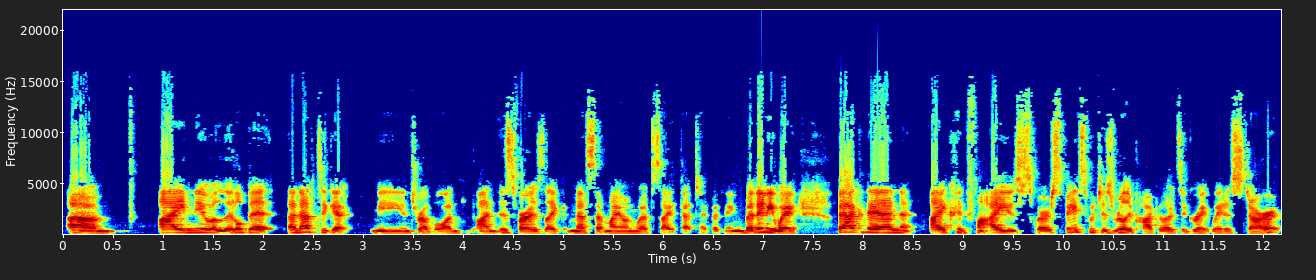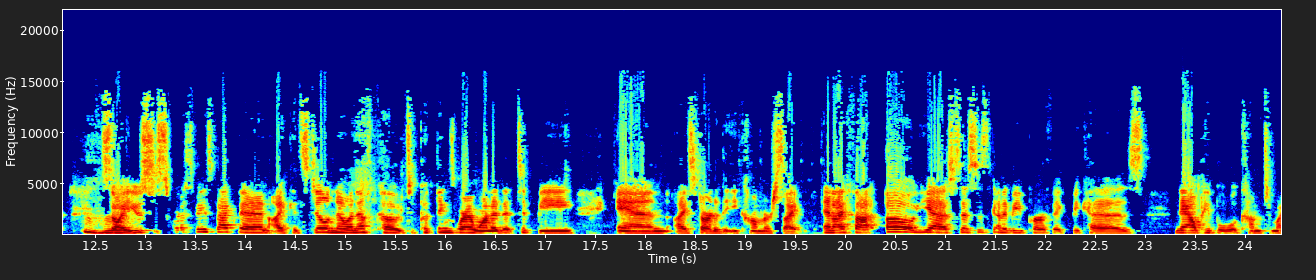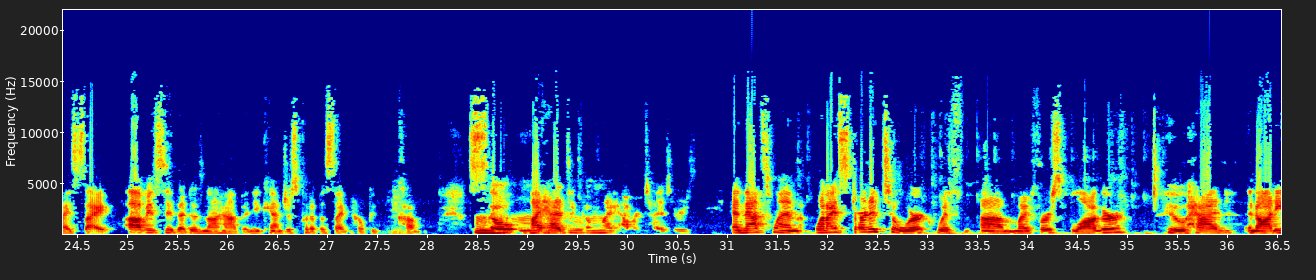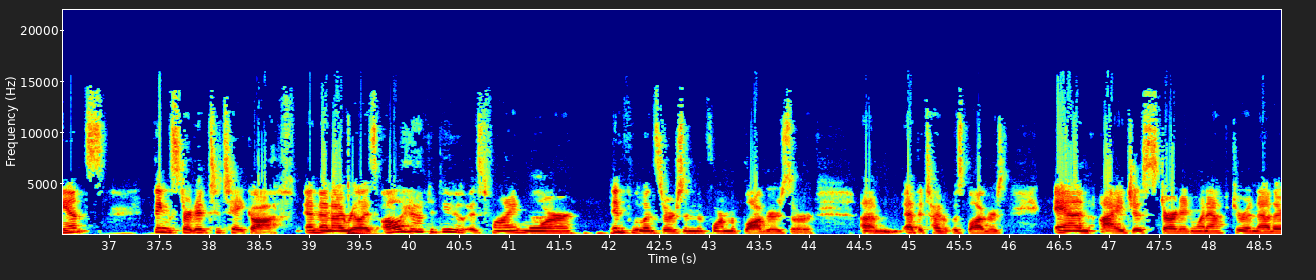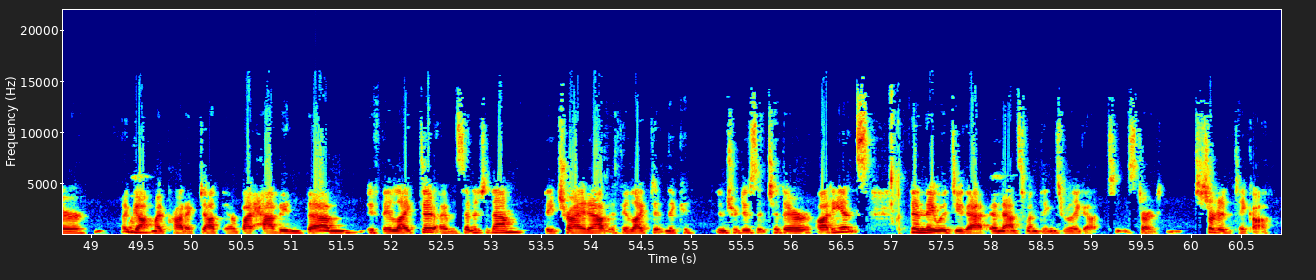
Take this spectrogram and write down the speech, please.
um, I knew a little bit enough to get me in trouble on on as far as like mess up my own website that type of thing. But anyway back then i could find i used squarespace which is really popular. It's a great way to start. Mm-hmm. so i used squarespace back then. I could still know enough code to put things where i wanted it to be and i started the e-commerce site. And i thought oh yes this is going to be perfect because now people will come to my site. Obviously that does not happen. You can't just put up a site and hope people come. So mm-hmm. i had to go my advertisers and that's when when I started to work with um, my first blogger who had an audience, things started to take off. And then I realized all I have to do is find more influencers in the form of bloggers or um, at the time it was bloggers. And i just started one after another i got my product out there by having them. If they liked it i would send it to them. They try it out. If they liked it and they could introduce it to their audience then they would do that. And that's when things really got to start started to take off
